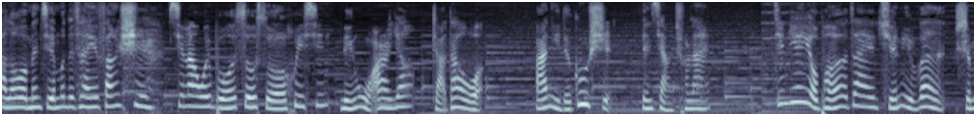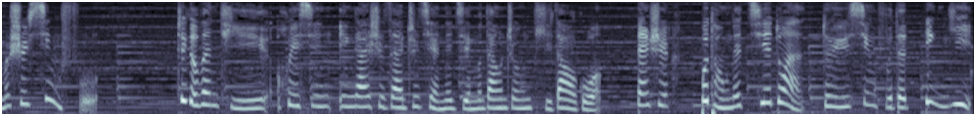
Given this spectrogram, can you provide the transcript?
好了我们节目的参与方式：新浪微博搜索“慧心零五二幺”，找到我，把你的故事分享出来。今天有朋友在群里问什么是幸福，这个问题慧心应该是在之前的节目当中提到过，但是不同的阶段对于幸福的定义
